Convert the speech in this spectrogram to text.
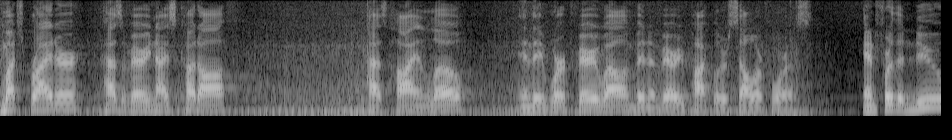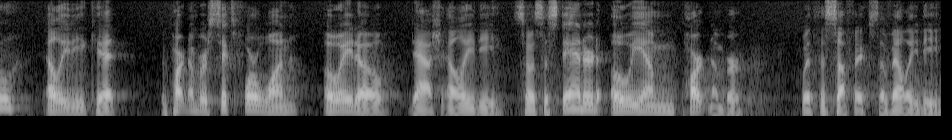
Much brighter, has a very nice cutoff, has high and low, and they've worked very well and been a very popular seller for us. And for the new LED kit, the part number is 641080-LED. So it's a standard OEM part number with the suffix of LED.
